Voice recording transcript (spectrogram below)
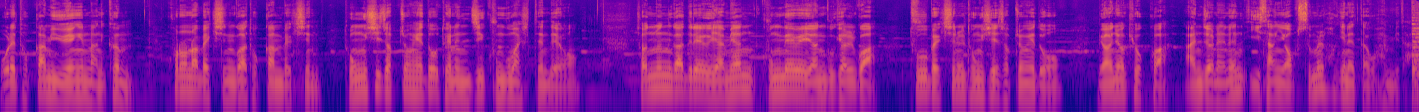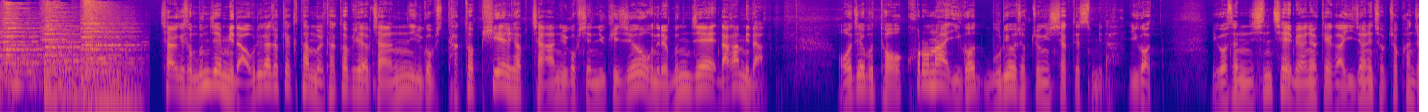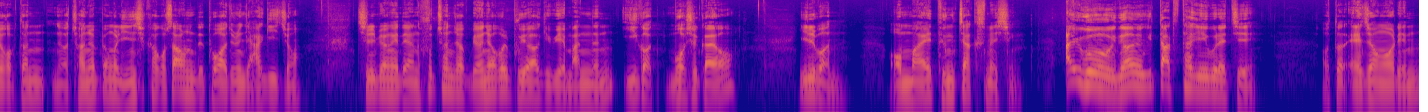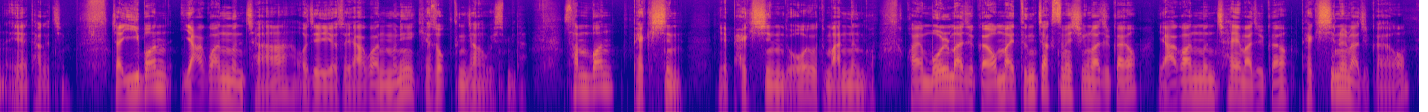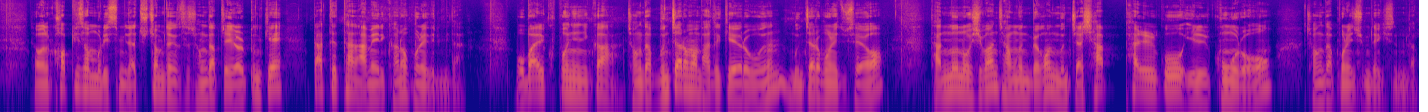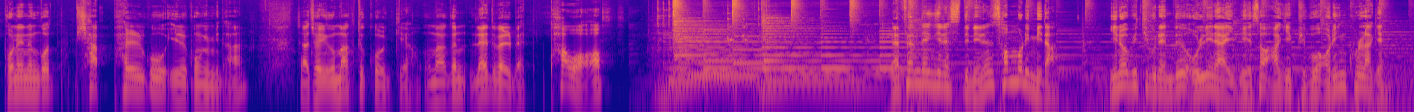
올해 독감이 유행인 만큼 코로나 백신과 독감 백신 동시 접종해도 되는지 궁금하실 텐데요. 전문가들에 의하면 국내외 연구 결과 두 백신을 동시에 접종해도 면역 효과, 안전에는 이상이 없음을 확인했다고 합니다. 자, 여기서 문제입니다. 우리 가족 깨끗한 물 닥터피엘 협찬 7시 닥터피엘 협찬 7시엔 뉴 퀴즈 오늘의 문제 나갑니다. 어제부터 코로나 이것 무료 접종이 시작됐습니다. 이것 이것은 신체의 면역계가 이전에 접촉한 적 없던 전염병을 인식하고 싸우는데 도와주는 약이죠. 질병에 대한 후천적 면역을 부여하기 위해 맞는 이것 무엇일까요? 1번 엄마의 등짝 스매싱. 아이고, 너 여기 따뜻하게 입을 했지. 어떤 애정 어린, 예, 다그침. 자, 2번 야관 문자. 어제 이어서 야관 문이 계속 등장하고 있습니다. 3번 백신. 예, 백신도 이것도 맞는 거. 과연 뭘 맞을까요? 엄마의 등짝 스매싱 맞을까요? 야관문 차에 맞을까요? 백신을 맞을까요? 자, 오늘 커피 선물 있습니다. 추첨 통해서 정답자 10분께 따뜻한 아메리카노 보내드립니다. 모바일 쿠폰이니까 정답 문자로만 받을게요, 여러분. 문자로 보내주세요. 단문 50원, 장문 100원, 문자 샵 8910으로 정답 보내주시면 되겠습니다. 보내는 곳 샵 8910입니다. 자, 저희 음악 듣고 올게요. 음악은 레드벨벳 파워업. FM 대행진에서 드리는 선물입니다. 이너비티 브랜드 올린 아이비에서 아기 피부 어린 콜라겐.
